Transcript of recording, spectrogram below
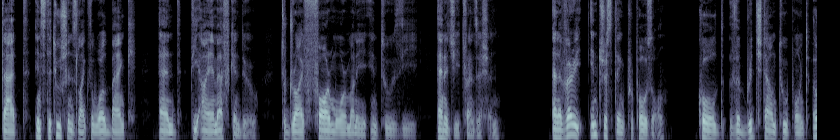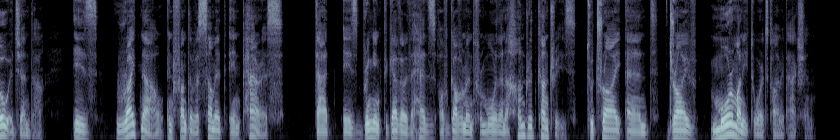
that institutions like the World Bank and the IMF can do to drive far more money into the energy transition. And a very interesting proposal called the Bridgetown 2.0 agenda is right now in front of a summit in Paris that is bringing together the heads of government from more than 100 countries to try and drive more money towards climate action.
